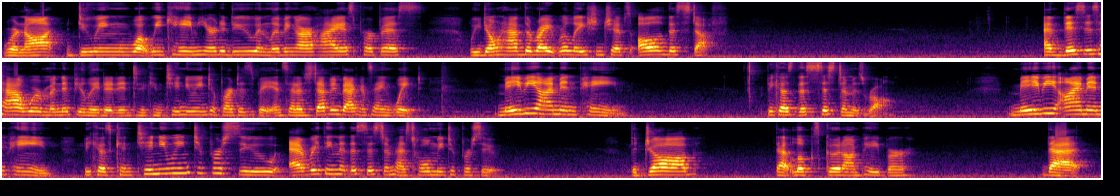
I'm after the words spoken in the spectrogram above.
We're not doing what we came here to do and living our highest purpose. We don't have the right relationships, all of this stuff. And this is how we're manipulated into continuing to participate instead of stepping back and saying, wait, maybe I'm in pain because the system is wrong. Maybe I'm in pain because continuing to pursue everything that the system has told me to pursue the job that looks good on paper, that,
